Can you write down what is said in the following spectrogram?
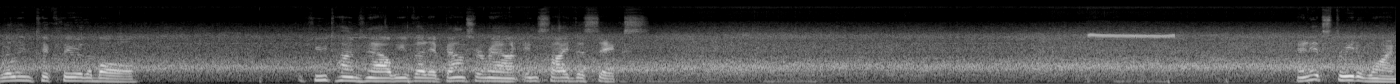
willing to clear the ball. A few times now, we've let it bounce around inside the six. And it's 3 to 1.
